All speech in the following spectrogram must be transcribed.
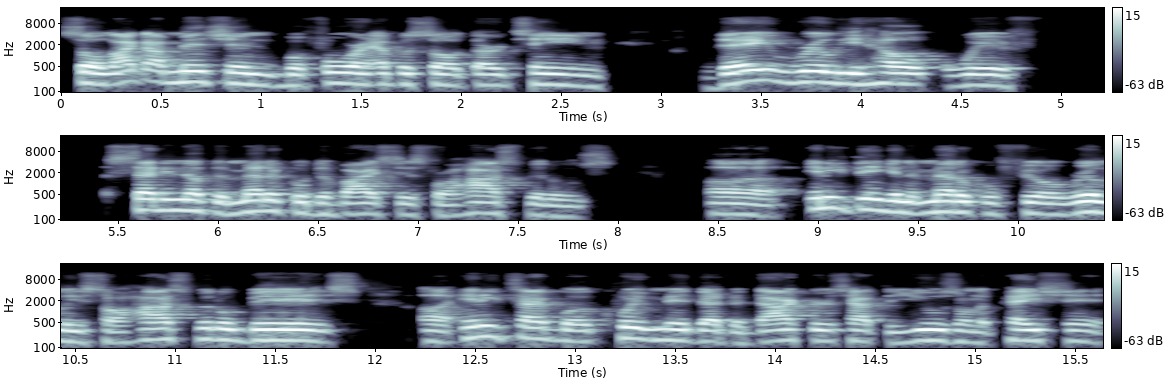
So, like I mentioned before in episode 13, they really help with setting up the medical devices for hospitals. Uh, anything in the medical field, really. So, hospital beds, uh, any type of equipment that the doctors have to use on the patient.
